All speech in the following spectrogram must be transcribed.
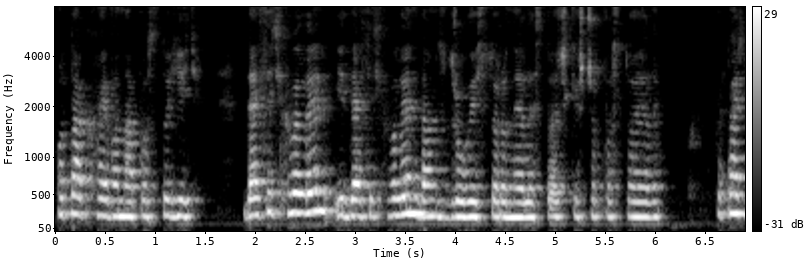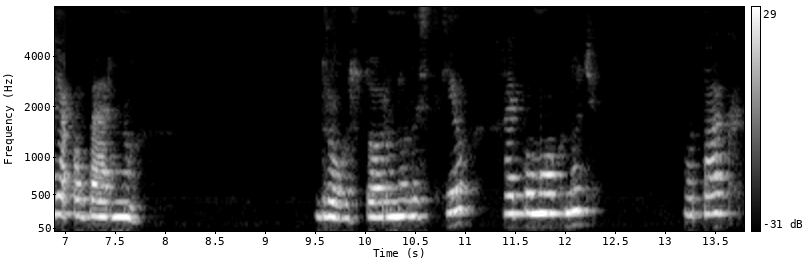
Отак хай вона постоїть 10 хвилин і 10 хвилин дам з другої сторони листочки, щоб постояли. Тепер я оберну другу сторону листків, хай помокнуть. Отак.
